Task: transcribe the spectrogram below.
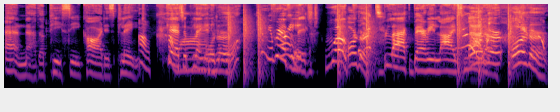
and now the PC card is played. Oh, come Care to play anymore? Order. Anymore? Give me break. Privileged, woke, Order. Blackberry Lives Matter. Order! Order!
